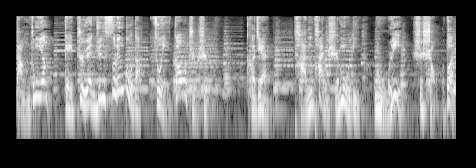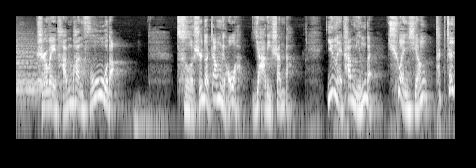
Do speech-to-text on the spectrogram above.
党中央给志愿军司令部的最高指示。可见，谈判是目的，武力是手段，是为谈判服务的。此时的张辽啊，压力山大，因为他明白劝降他真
